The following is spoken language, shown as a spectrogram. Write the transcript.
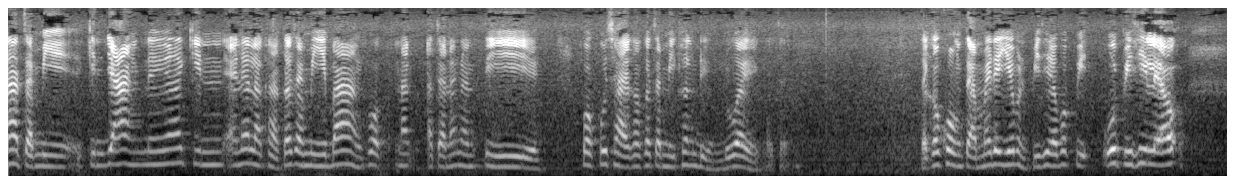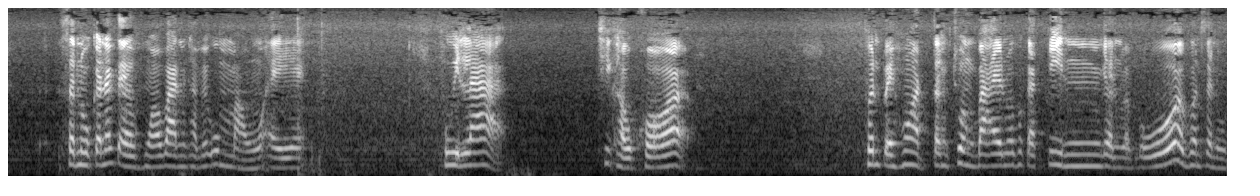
น่าจะมีกินย่างเนื้อกินไอ้นั่แหละค่ะ ก็จะมีบ้างพวกนักอาจารย์นักดนตรีพวกผู้ชายเขาก็จะมีเครื่องดื่มด้วยก็จะ แต่ก็คงแต่ไม่ได้เยอะเหมือนปีที่แล้วเพราะปีอุ้ยปีที่แล้ว สนุกกันตั้งแต่หัววันค่ะไม่อุ้มเหมาไอ้พูวิลล่าที่เขาคอ เพิ่นไปฮอดตั้งช่วงบ่ายมาเพิ่นก็กินกันแบบโอ้เพิ่นสนุก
